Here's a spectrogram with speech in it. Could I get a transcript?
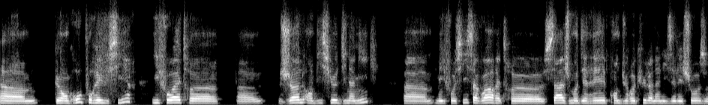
euh, que en gros, pour réussir, il faut être jeune, ambitieux, dynamique mais il faut aussi savoir être sage, modéré, prendre du recul, analyser les choses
